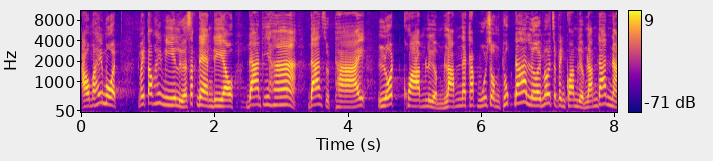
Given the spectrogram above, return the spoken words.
เอามาให้หมด ไม่ต้องให้มีเหลือสักแดงเดียว ด้านที่ 5 ด้านสุดท้าย ลดความเหลื่อมล้ำนะครับคุณผู้ชมทุกด้านเลย ไม่ว่าจะเป็นความเหลื่อมล้ำด้านไหน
